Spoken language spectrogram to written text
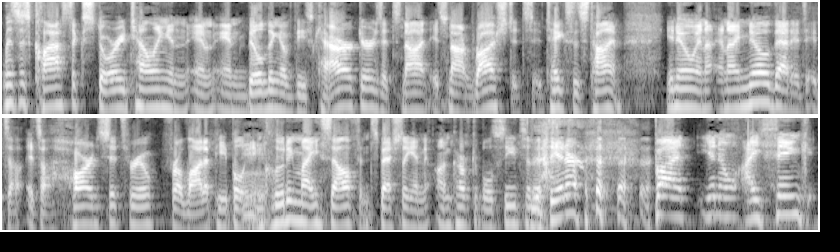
This is classic storytelling and, and, and building of these characters. It's not it's not rushed. It's, it takes its time, you know. And and I know that it's it's a it's a hard sit through for a lot of people, including myself, and especially in uncomfortable seats in the theater. but you know, I think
